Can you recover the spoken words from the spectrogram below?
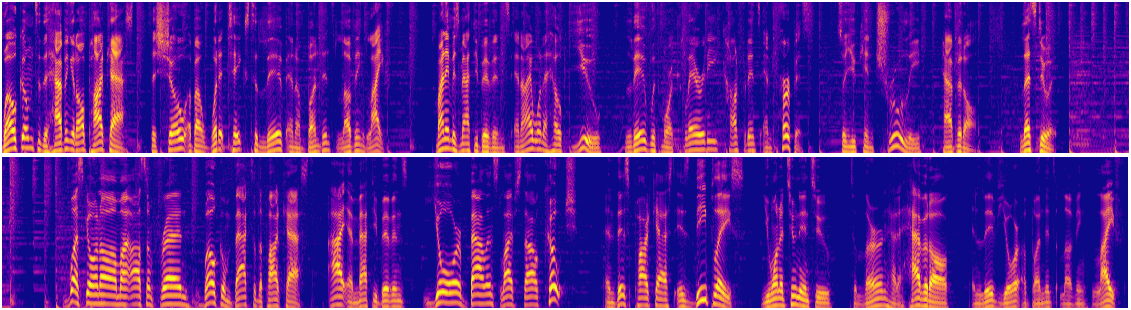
Welcome to the Having It All podcast, the show about what it takes to live an abundant, loving life. My name is Matthew Bivens, and I want to help you live with more clarity, confidence, and purpose so you can truly have it all. Let's do it. What's going on, my awesome friend? Welcome back to the podcast. I am Matthew Bivens, your balanced lifestyle coach, and this podcast is the place you want to tune into to learn how to have it all and live your abundant, loving life.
